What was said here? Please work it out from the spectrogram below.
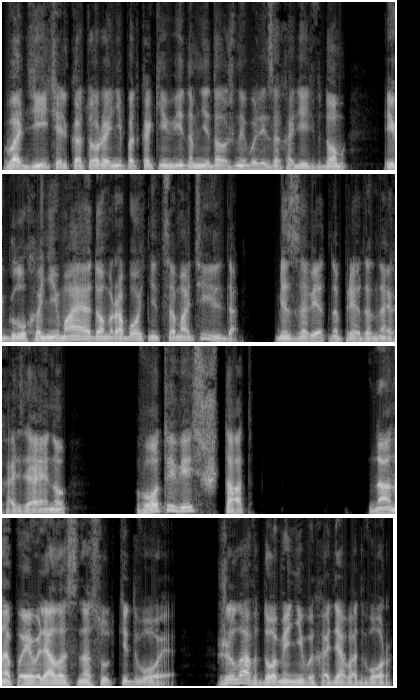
водитель, которые ни под каким видом не должны были заходить в дом, и глухонемая домработница Матильда, беззаветно преданная хозяину, вот и весь штат. Нана появлялась на сутки двое, жила в доме, не выходя во двор,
